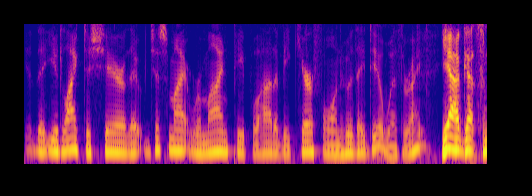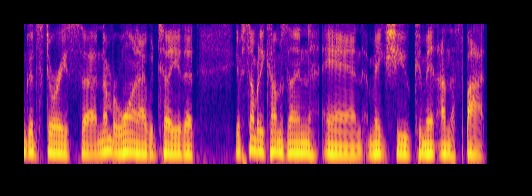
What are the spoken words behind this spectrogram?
that you'd like to share that just might remind people how to be careful on who they deal with, right? Yeah, I've got some good stories. Uh, number one, I would tell you that if somebody comes in and makes you commit on the spot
